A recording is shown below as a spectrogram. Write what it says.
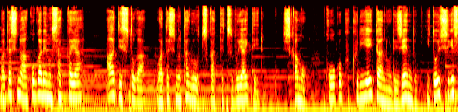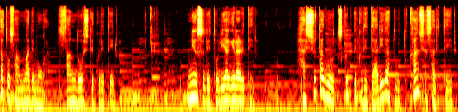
私の憧れの作家やアーティストが私のタグを使ってつぶやいている。しかも広告クリエイターのレジェンド糸井重里さんまでもが賛同してくれている。ニュースで取り上げられている。ハッシュタグを作ってくれてありがとうと感謝されている。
